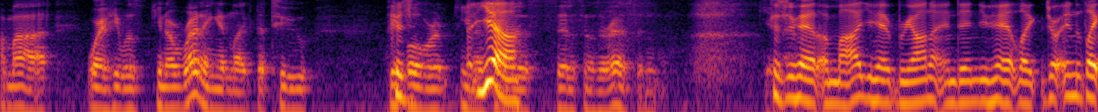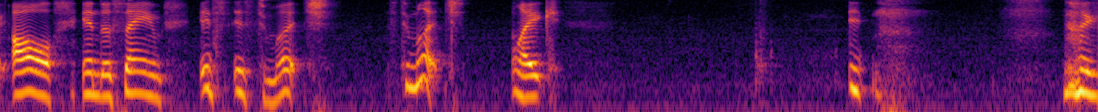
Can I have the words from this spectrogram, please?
Ahmaud, where he was, you know, running, and like the two people were, you know, yeah. yeah, citizens arrest, and Because you had Ahmaud, you had Breonna, and then you had like Jo- and it's like all in the same. It's it's too much. It's too much. Like it. Like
